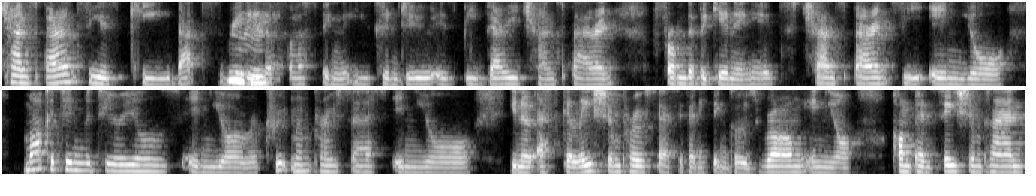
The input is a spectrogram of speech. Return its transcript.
transparency is key. That's really mm-hmm. the first thing that you can do is be very transparent from the beginning. It's transparency in your marketing materials, in your recruitment process, in your, you know, escalation process if anything goes wrong, in your compensation plan,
